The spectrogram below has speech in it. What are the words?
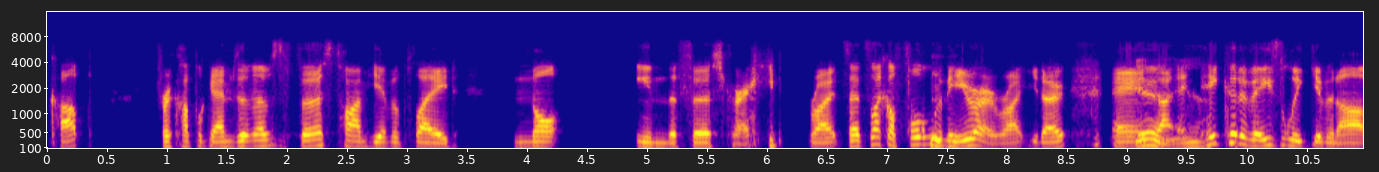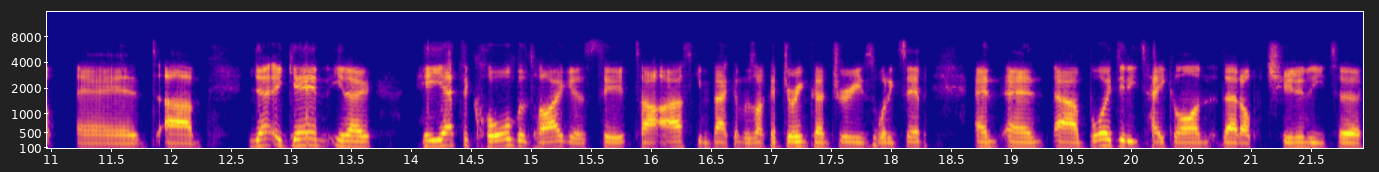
Cup for a couple games, and that was the first time he ever played not in the first grade, right? So it's like a fallen hero, right? You know, and yeah, uh, yeah. he could have easily given up. And um, yeah, again, you know, he had to call the Tigers to, to ask him back, and it was like a dream country, is what he said. And and uh, boy, did he take on that opportunity to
